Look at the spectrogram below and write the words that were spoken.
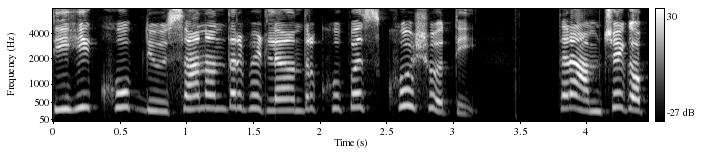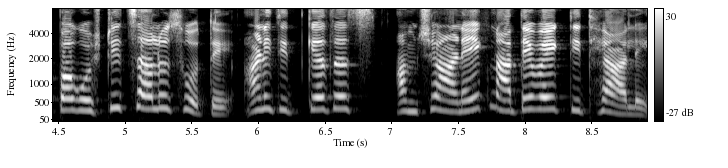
तीही खूप दिवसानंतर भेटल्यानंतर खूपच खुश होती. तर आमचे गप्पा गोष्टी चालूच होते आणि तितक्यातच आमचे अनेक नातेवाईक तिथे आले.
